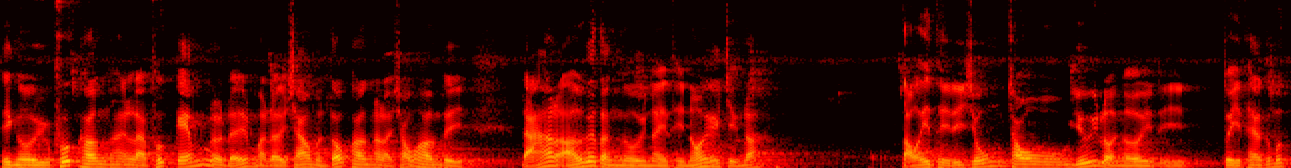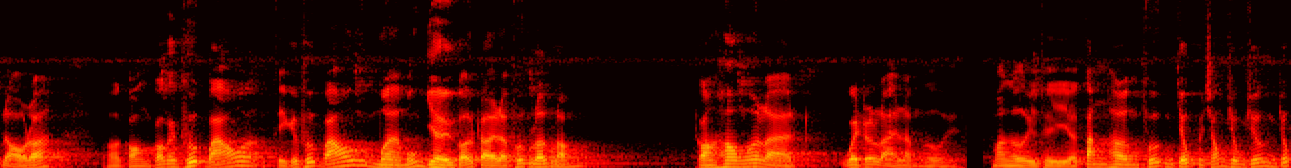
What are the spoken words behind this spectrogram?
Thì người phước hơn hay là phước kém rồi để mà đời sau mình tốt hơn hay là xấu hơn thì đã ở cái tầng người này thì nói cái chuyện đó. Tội thì đi xuống sâu dưới loài người thì tùy theo cái mức độ đó. Mà còn có cái phước báo á, thì cái phước báo mà muốn về cõi trời là phước lớn lắm. Còn không á là quay trở lại làm người. Mà người thì tăng hơn phước một chút thì sống sung sướng một chút.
